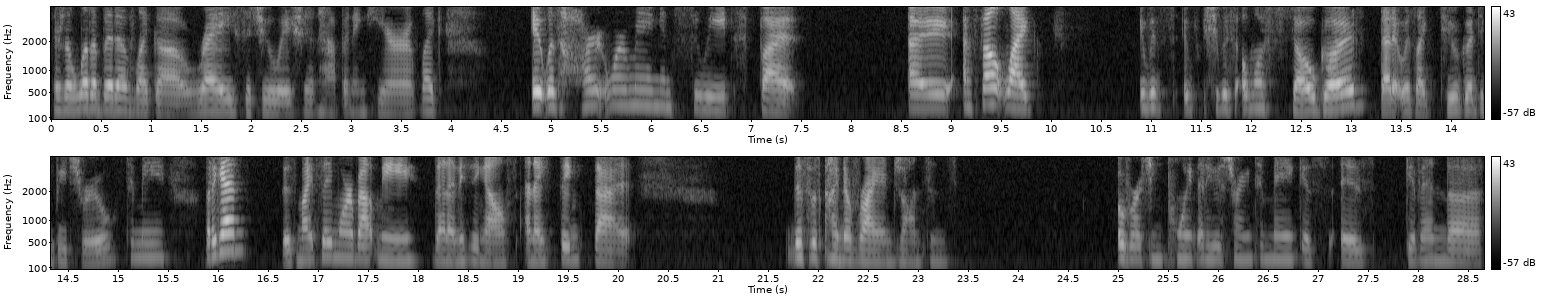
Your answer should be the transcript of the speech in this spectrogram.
There's a little bit of like a Rey situation happening here. Like, it was heartwarming and sweet, but I I felt like it was it, she was almost so good that it was like too good to be true to me. But again, this might say more about me than anything else, and I think that this was kind of Rian Johnson's overarching point that he was trying to make is is given the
